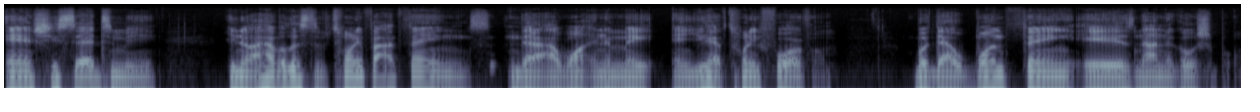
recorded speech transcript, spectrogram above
and she said to me, You know, I have a list of 25 things that I want in a mate, and you have 24 of them. But that one thing is non negotiable.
